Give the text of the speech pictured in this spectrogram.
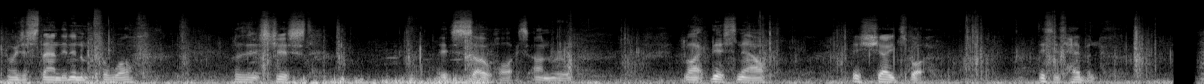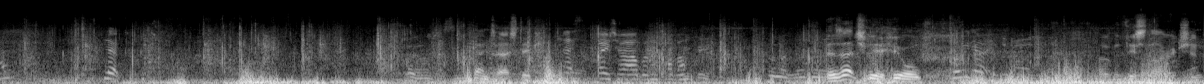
And we're just standing in them for a while. Because it's just, it's so hot, it's unreal. Like this now, this shade spot, this is heaven. Look, Fantastic. Photo album cover. There's actually a hill Where are we going? over this direction.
